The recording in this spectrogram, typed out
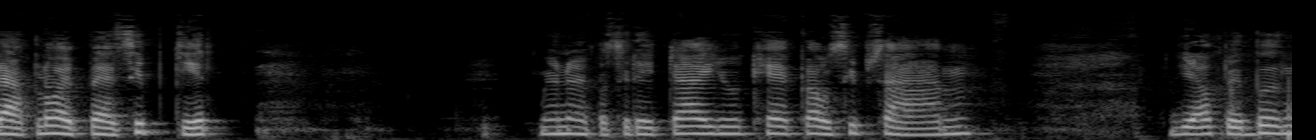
จากร้อยแปดสิบเจ็ดไม่หน่อยก็เสียจ่ายอยู่แค่เก้าสิบสามเดี๋ยวไปเบิ่ง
